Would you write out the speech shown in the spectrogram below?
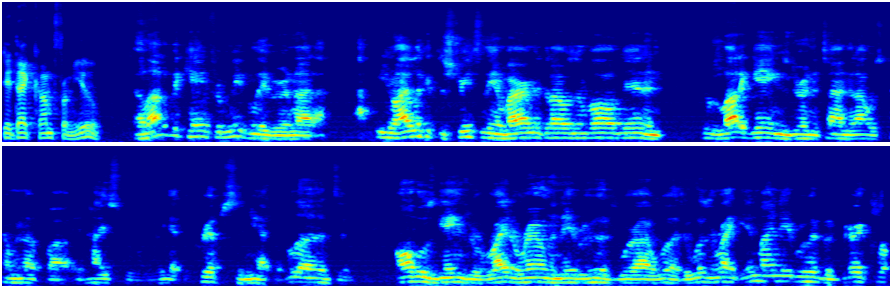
did that come from you? A lot of it came from me, believe it or not. I, you know, I look at the streets and the environment that I was involved in, and there was a lot of gangs during the time that I was coming up uh, in high school. You had the Crips and you had the Bloods, and all those gangs were right around the neighborhoods where I was. It wasn't right in my neighborhood, but very close,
